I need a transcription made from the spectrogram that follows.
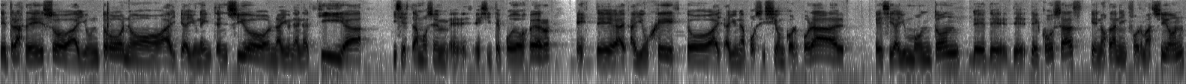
detrás de eso hay un tono, hay, una intención, hay una energía, y si estamos en, eh, si te puedo ver, este, hay, un gesto, hay, una posición corporal, es decir, hay un montón de, cosas que nos dan información,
